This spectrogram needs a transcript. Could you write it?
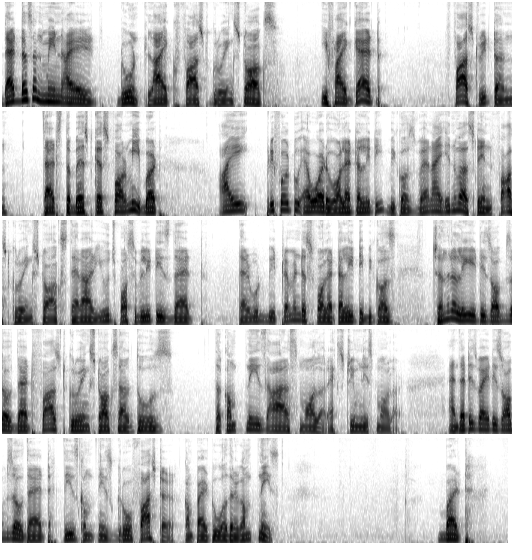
that doesn't mean I don't like fast growing stocks. If I get fast return, that's the best case for me, but I prefer to avoid volatility because when I invest in fast growing stocks, there are huge possibilities that there would be tremendous volatility because generally it is observed that fast growing stocks are those the companies are smaller, extremely smaller and that is why it is observed that these companies grow faster compared to other companies. But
